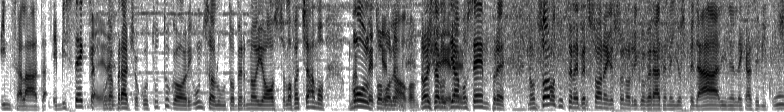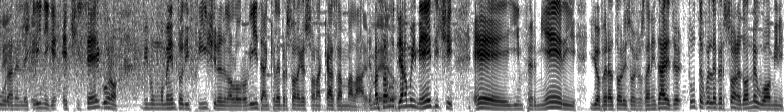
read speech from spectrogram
insalata e bistecca, Bene. un abbraccio con tutto cori, un saluto per noi OS, lo facciamo molto no, volentieri. con noi salutiamo sempre non solo tutte le persone che sono ricoverate negli ospedali, nelle case di cura, Sì, nelle sì. cliniche e ci seguono in un momento difficile della loro vita, anche le persone che sono a casa ammalate, È ma vero. salutiamo i medici e gli infermieri, gli operatori sociosanitari, cioè tutte quelle persone, donne e uomini,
